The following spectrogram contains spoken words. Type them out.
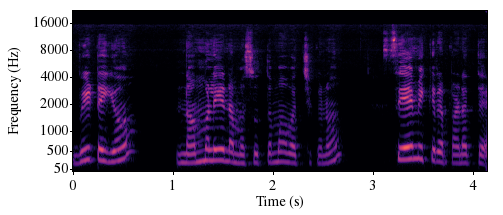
வீட்டையும் நம்மளே நம்ம சுத்தமாக வச்சுக்கணும். சேமிக்கிற பணத்தை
